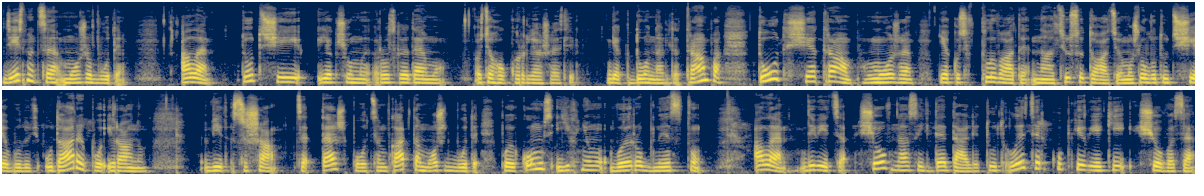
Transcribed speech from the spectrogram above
Дійсно, це може бути. Але тут ще, якщо ми розглядаємо оцього короля жезлів, як Дональда Трампа, тут ще Трамп може якось впливати на цю ситуацію. Можливо, тут ще будуть удари по Ірану від США. Це теж по цим картам можуть бути по якомусь їхньому виробництву. Але дивіться, що в нас йде далі. Тут лицар кубків, який що везе?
